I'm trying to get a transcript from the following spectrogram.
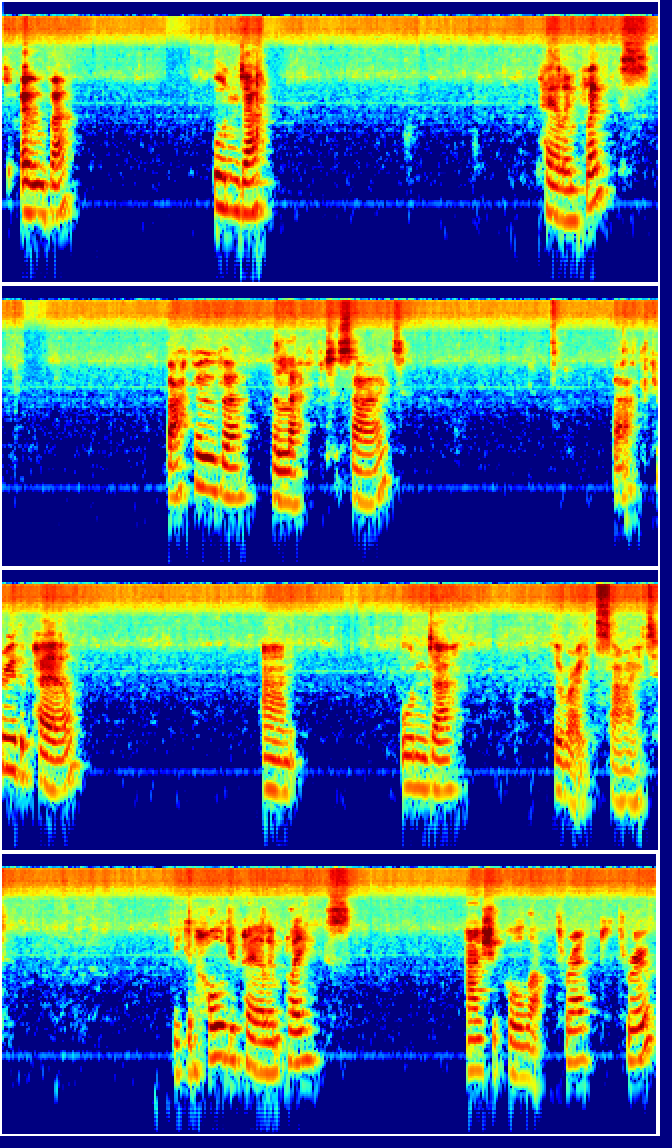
So over, under, pearl in place, back over the left side, back through the pearl and under the right side. You can hold your pearl in place as you pull that thread through.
